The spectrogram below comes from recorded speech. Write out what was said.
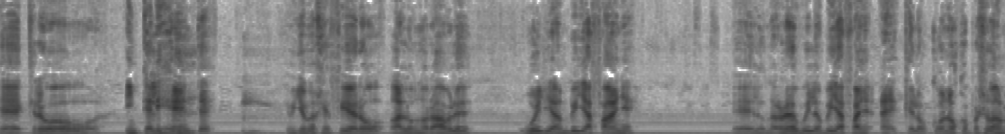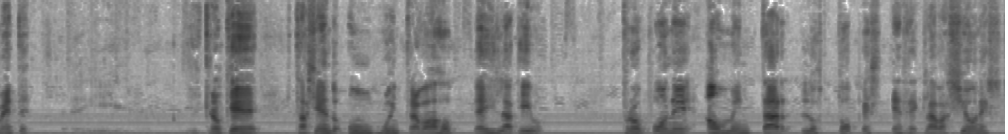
que creo inteligente. Yo me refiero al honorable William Villafañe, el honorable William Villafañe, eh, que lo conozco personalmente, y creo que está haciendo un buen trabajo legislativo, propone aumentar los topes en reclamaciones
